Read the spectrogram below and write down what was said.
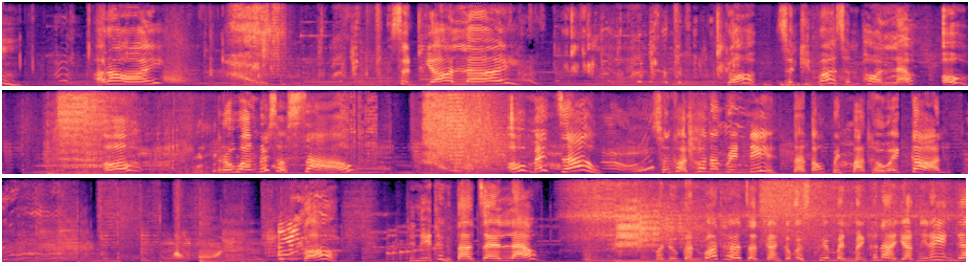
ม อร่อย สุดยอดเลย ก็ฉันคิดว่าฉันพอแล้ว โอ้โอ้ระวังด้วยสาวๆ โอ้แม่เจ้า ฉันขอโทษนะบรินนี่ แต่ต้องปิดปากเธอไว้ก่อน ก็ ทีนี้ถึงตาเจนแล้ว มาดูกันว่าเธอจัดการกับไอศครีมเหม็นๆขนาดยักษ์นี้ได้ยังไง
